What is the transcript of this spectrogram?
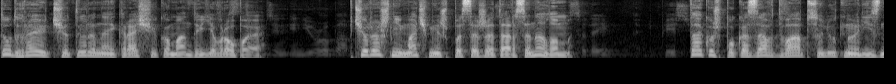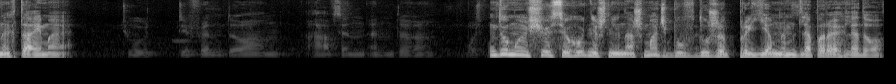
Тут грають чотири найкращі команди Європи. Вчорашній матч між ПСЖ та Арсеналом також показав два абсолютно різних тайми. Думаю, що сьогоднішній наш матч був дуже приємним для перегляду.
